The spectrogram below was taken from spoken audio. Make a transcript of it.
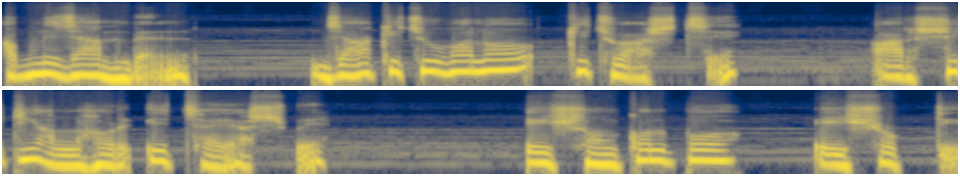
আপনি জানবেন, যা কিছু ভালো, কিছু আসছে, আর সেটি আল্লাহর ইচ্ছায় আসবে। এই সংকল্প, এই শক্তি,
